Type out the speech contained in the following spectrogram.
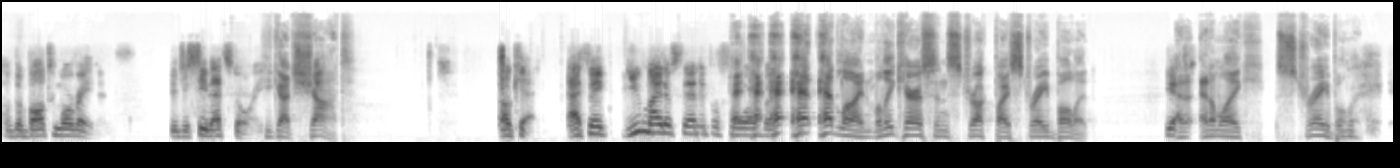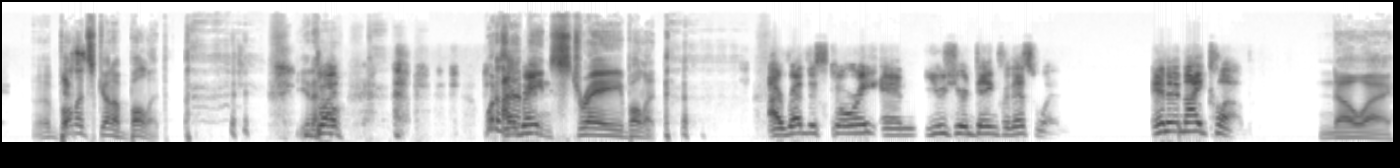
of the Baltimore Ravens. Did you see that story? He got shot. Okay. I think you might have said it before, he- but he- headline Malik Harrison struck by stray bullet. yes. And, and I'm like, stray bullet. A uh, bullet's gonna bullet. you know, But what does I that read- mean? Stray bullet. I read the story and use your ding for this one. In a nightclub no way.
